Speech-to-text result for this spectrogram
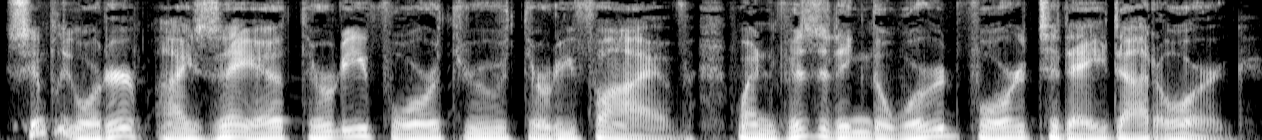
simply order Isaiah 34 through 35 when visiting thewordfortoday.org.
